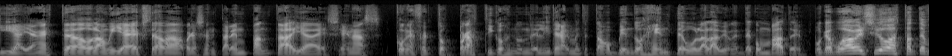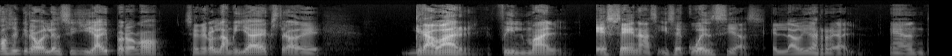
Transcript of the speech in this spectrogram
y hayan este dado la milla extra para presentar en pantalla escenas con efectos prácticos en donde literalmente estamos viendo gente volar aviones de combate. Porque puede haber sido bastante fácil grabarlo en CGI, pero no. Se dieron la milla extra de grabar, filmar escenas y secuencias en la vida real. And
